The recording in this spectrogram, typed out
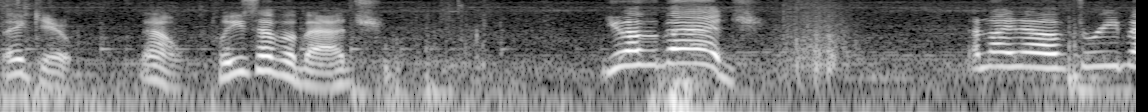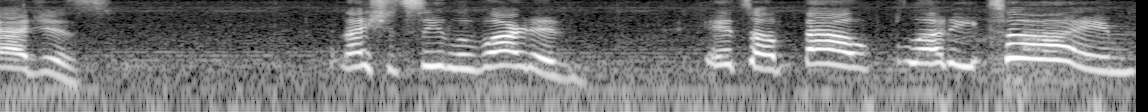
Thank you. Now, please have a badge. You have a badge! And I now have three badges! And I should see Leuvaarden! It's about bloody time!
